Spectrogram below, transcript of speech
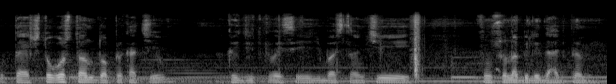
o teste, estou gostando do aplicativo. Acredito que vai ser de bastante funcionabilidade para mim.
